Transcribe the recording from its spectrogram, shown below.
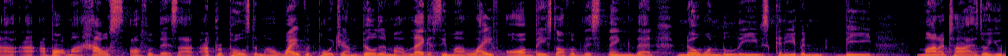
I, I bought my house off of this. I, I proposed to my wife with poetry. I'm building my legacy, my life, all based off of this thing that no one believes can even be monetized or you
